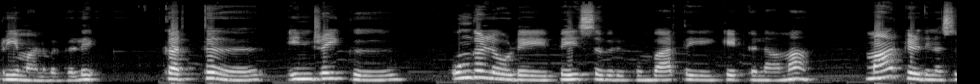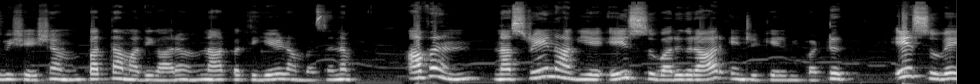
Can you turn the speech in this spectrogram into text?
பிரியமானவர்களே கர்த்தர் இன்றைக்கு உங்களோட பேசவிருக்கும் வார்த்தையை கேட்கலாமா? மார்க் எழுதின சுவிசேஷம் பத்தாம் அதிகாரம் நாற்பத்தி ஏழாம் வசனம். அவன் நஸ்ரேனாகிய இயேசு வருகிறார் என்று கேள்விப்பட்டு இயேசுவே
